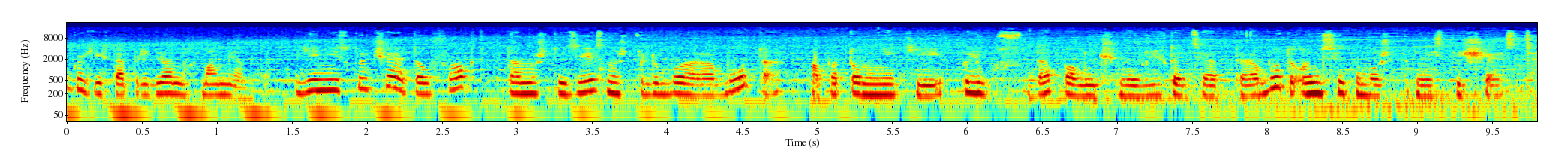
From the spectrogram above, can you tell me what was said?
ну, каких-то определенных моментов. Я не исключаю этого факта, потому что известно, что любая работа, а потом некий плюс, да, полученный в результате этой работы, он действительно может принести счастье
